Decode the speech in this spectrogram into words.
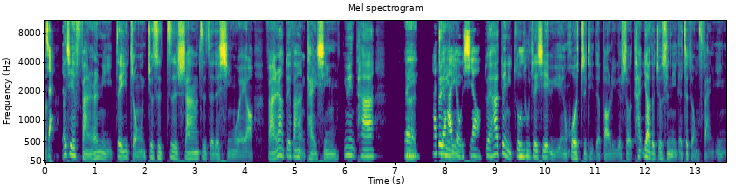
展、嗯嗯。而且反而你这一种就是自伤、自责的行为哦，反而让对方很开心，因为他。呃他觉得他有效，对，他对你做出这些语言或肢体的暴力的时候，嗯、他要的就是你的这种反应。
